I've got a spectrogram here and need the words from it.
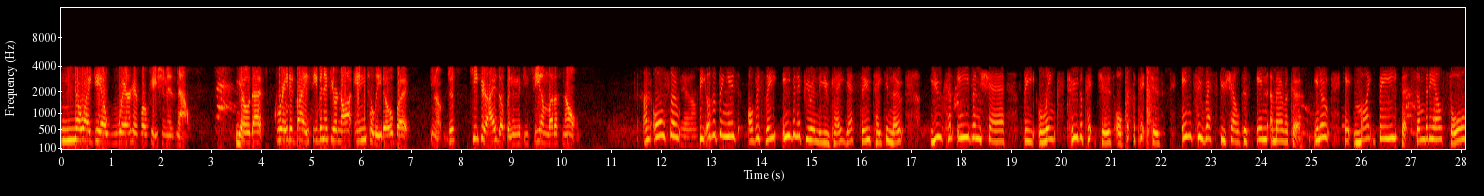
no idea where his location is now. So that's great advice, even if you're not in Toledo, but you know, just keep your eyes open and if you see them, let us know. And also, Yeah. the other thing is, obviously, even if you're in the UK, yes, Sue, taking note, you can even share the links to the pictures or put the pictures into rescue shelters in America. You know, it might be that somebody else saw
